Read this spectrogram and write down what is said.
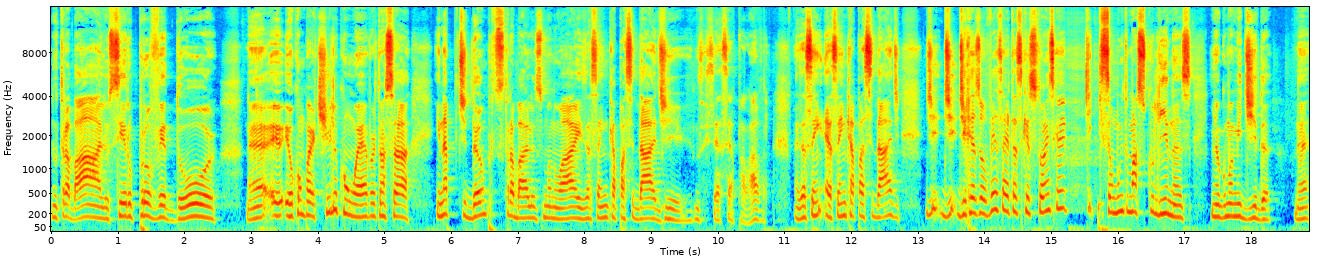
no trabalho, ser o provedor, né? Eu, eu, compartilho com o Everton essa inaptidão para os trabalhos manuais, essa incapacidade, não sei se essa é a palavra, mas essa, essa incapacidade de, de, de resolver certas questões que, que, que são muito masculinas em alguma medida né?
